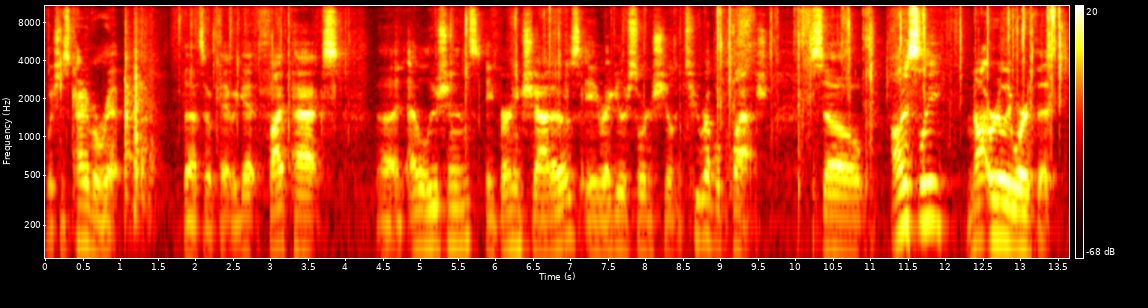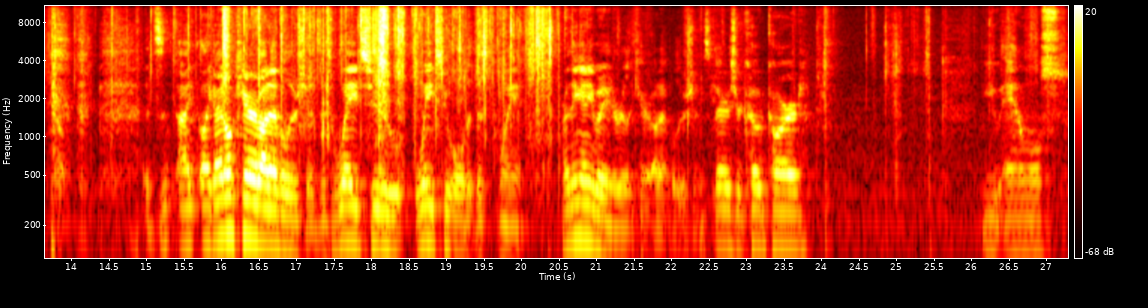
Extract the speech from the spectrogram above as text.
which is kind of a rip, but that's okay. We get five packs uh, an Evolutions, a Burning Shadows, a regular Sword and Shield, and two Rebel Clash. So honestly, not really worth it. it's I like I don't care about Evolutions. It's way too way too old at this point. I think anybody to really care about Evolutions. There's your code card. You animals.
